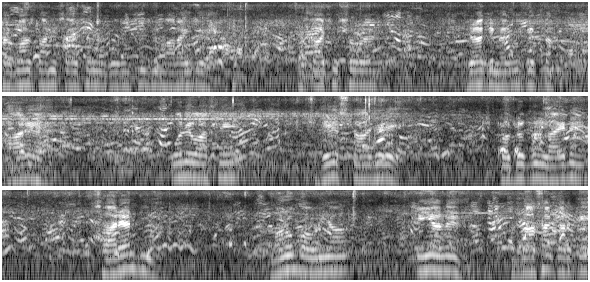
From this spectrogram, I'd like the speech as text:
ਸਰਬੰਸ ਤਾਨੀ ਸਾਹਿਬ ਸ੍ਰੀ ਗੋਬਿੰਦ ਸਿੰਘ ਜੀ ਮਹਾਰਾਜ ਦੇ ਪ੍ਰਕਾਸ਼ ਉਤਸਵ ਹੈ, ਜਿਹੜਾ ਕਿ ਨਗਰ ਕੀਰਤਨ ਆ ਰਿਹਾ ਹੈ। ਉਹਦੇ ਵਾਸਤੇ ਜਿਹੜੇ ਸਟਾਲ ਜਿਹੜੇ ਪਬਲਿਕ ਨੇ ਲਾਏ ਨੇ। ਸਾਰਿਆਂ ਦੀਆਂ ਮਨੋਭਾਵਨੀਆਂ ਕਈਆਂ ਨੇ ਅਰਦਾਸਾਂ ਕਰਕੇ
